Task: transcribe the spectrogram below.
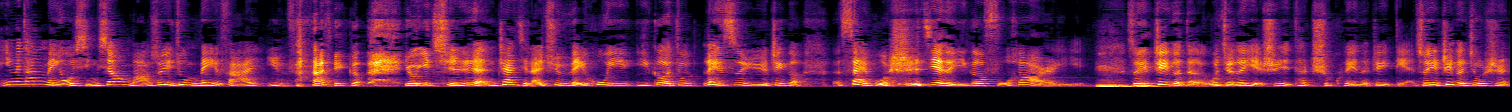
因为他没有形象嘛，所以就没法引发那个有一群人站起来去维护一一个就类似于这个赛博世界的一个符号而已。嗯，所以这个的我觉得也是他吃亏的这一点。所以这个就是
